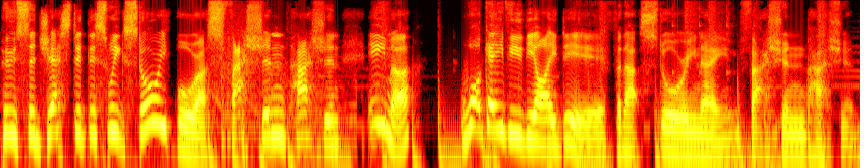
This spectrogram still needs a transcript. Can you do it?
who suggested this week's story for us Fashion Passion. Ema, what gave you the idea for that story name, Fashion Passion?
